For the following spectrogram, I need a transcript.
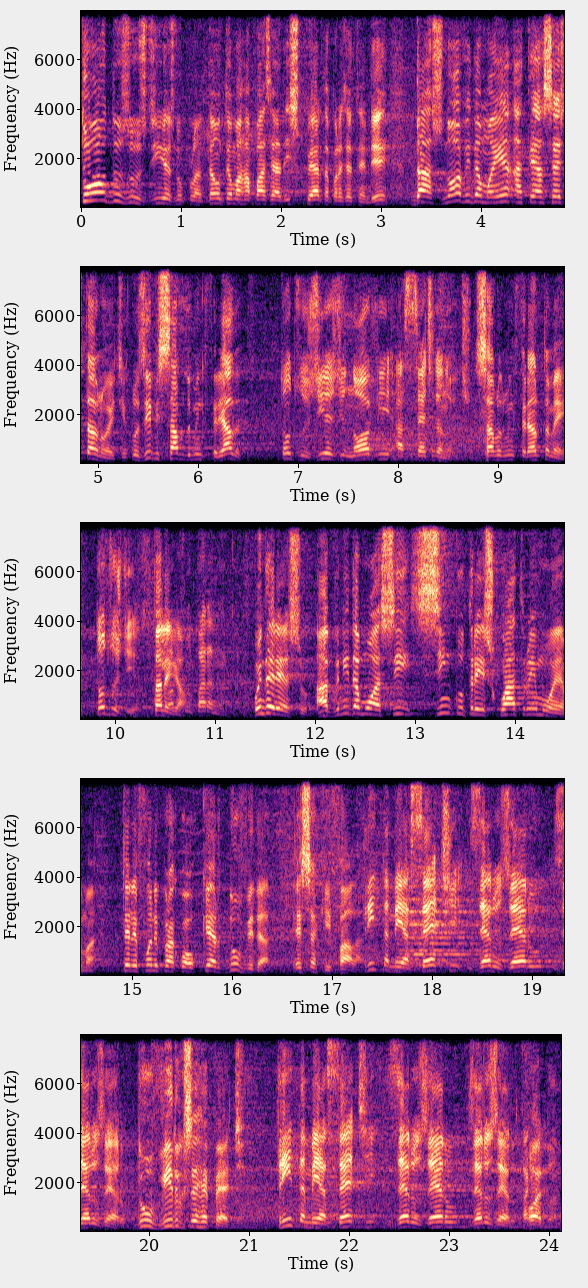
todos os dias no plantão, tem uma rapaziada esperta para te atender, das 9 da manhã até as 7 da noite. Inclusive sábado, domingo e feriado? Todos os dias de 9 às 7 da noite. Sábado, domingo e feriado também. Todos os dias. Tá legal. Não para nunca. O endereço, Avenida Moacir 534 em Moema. Telefone para qualquer dúvida, esse aqui, fala. 3067-0000. Duvido que você repete. 3067-0000. Tá Olha, acabando.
